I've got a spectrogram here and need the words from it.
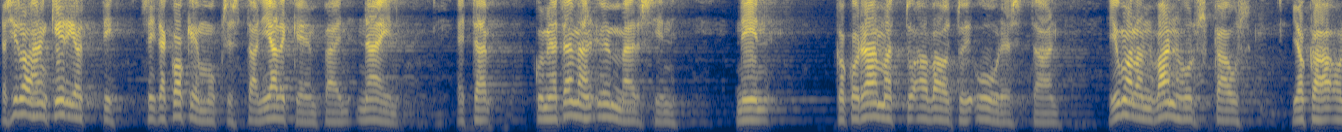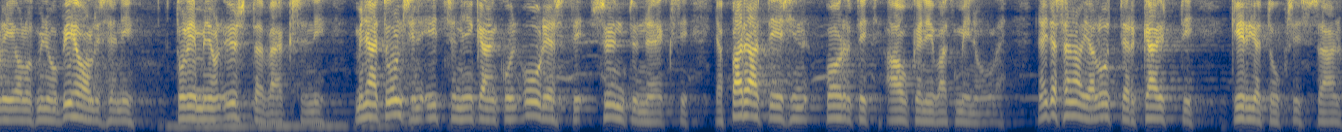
Ja silloin hän kirjoitti siitä kokemuksestaan jälkeenpäin näin, että kun minä tämän ymmärsin, niin koko raamattu avautui uudestaan. Jumalan vanhurskaus, joka oli ollut minun viholliseni, tuli minun ystäväkseni. Minä tunsin itseni ikään kuin uudesti syntyneeksi ja paratiisin portit aukenivat minulle. Näitä sanoja Luther käytti kirjoituksissaan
